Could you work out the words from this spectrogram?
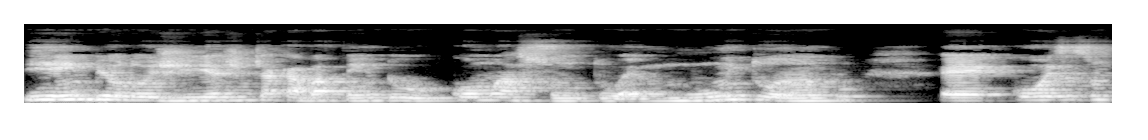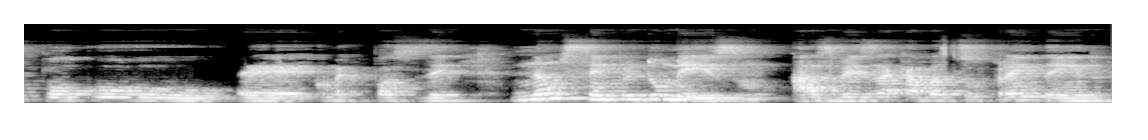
E em biologia a gente acaba tendo, como o assunto é muito amplo, é, coisas um pouco, é, como é que eu posso dizer, não sempre do mesmo. Às vezes acaba surpreendendo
